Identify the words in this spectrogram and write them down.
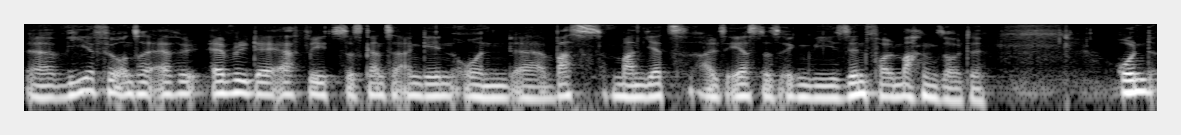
äh, wir für unsere Everyday Athletes das Ganze angehen und äh, was man jetzt als erstes irgendwie sinnvoll machen sollte. Und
